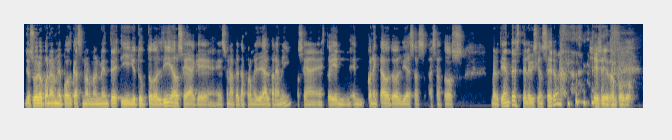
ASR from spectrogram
Yo suelo ponerme podcast normalmente y YouTube todo el día, o sea que es una plataforma ideal para mí. O sea, estoy en, conectado todo el día a esas, a esas dos vertientes, televisión cero. Sí, sí, yo tampoco.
